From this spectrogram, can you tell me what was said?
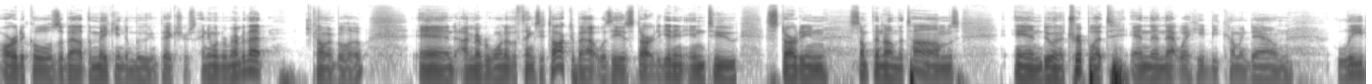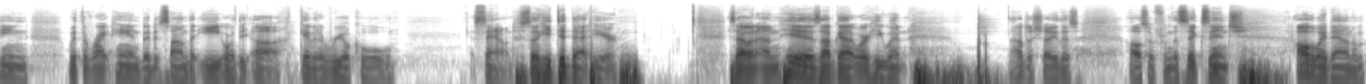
articles about the making of moving pictures. Anyone remember that? Comment below. And I remember one of the things he talked about was he had started getting into starting something on the toms and doing a triplet, and then that way he'd be coming down leading with the right hand, but it's on the E or the uh. Gave it a real cool sound. So he did that here. So on his, I've got it where he went. I'll just show you this. Also from the six inch all the way down them,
